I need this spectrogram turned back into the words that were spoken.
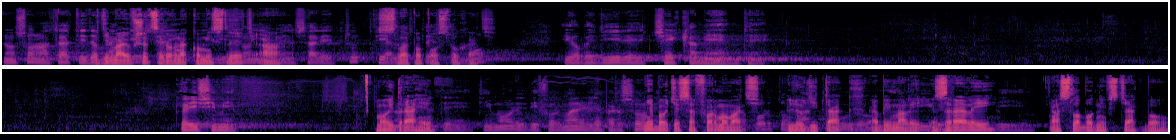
kde majú všetci rovnako myslieť a slepo poslúchať. Moji drahí, nebojte sa formovať ľudí tak, aby mali zrelý a slobodný vzťah k Bohu.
